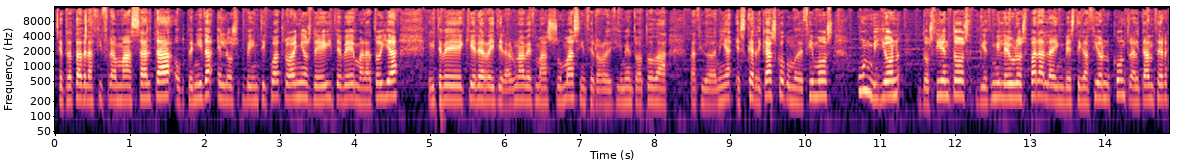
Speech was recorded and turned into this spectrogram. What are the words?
Se trata de la cifra más alta obtenida en los 24 años de ITV Maratoya. ITV quiere reiterar una vez más su más sincero agradecimiento a toda la ciudadanía. Es que ricasco, como decimos, 1.210.000 euros para la investigación contra el cáncer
